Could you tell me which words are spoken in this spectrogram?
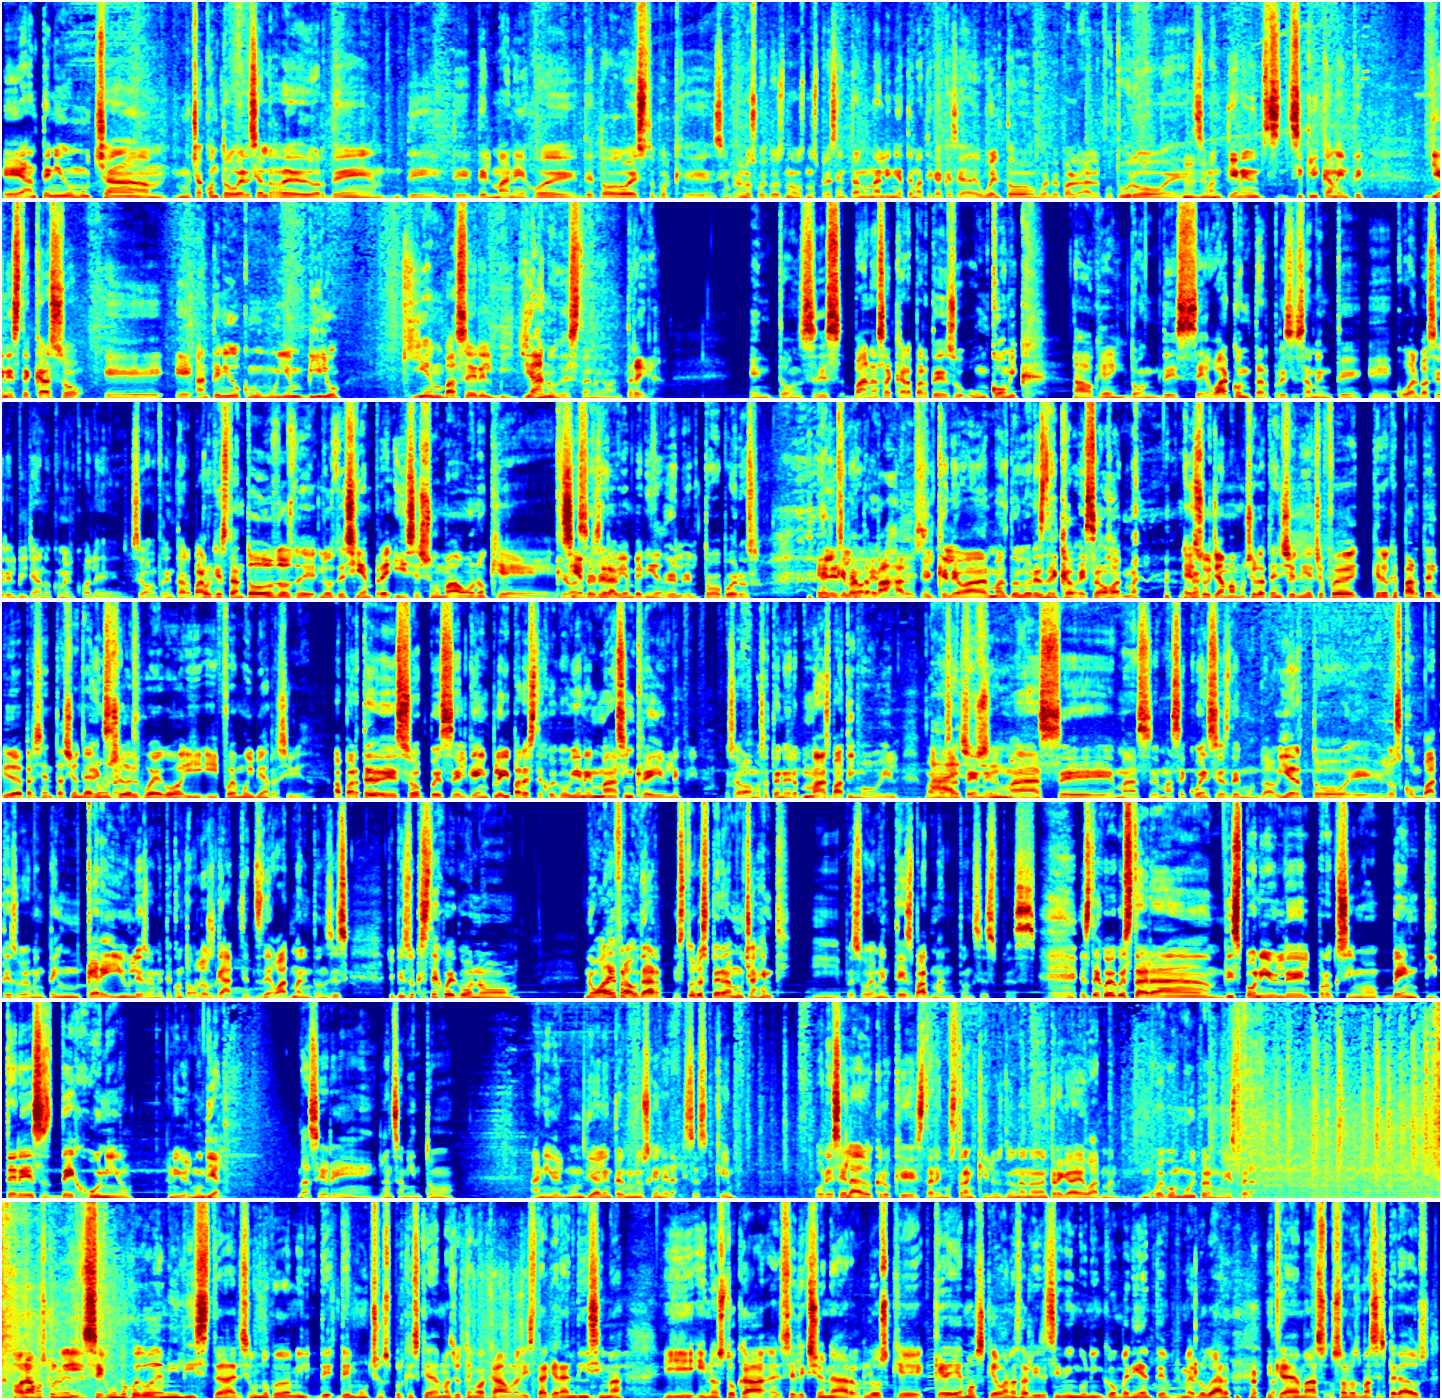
Eh, han tenido mucha, mucha controversia alrededor de, de- de- del manejo de, todo esto, porque siempre en los juegos nos, nos presentan una línea temática que se ha devuelto, vuelve pa'l- al futuro, eh, se Ujú. mantienen cí- cíclicamente. Y en este caso eh, eh, han tenido como muy en vilo quién va a ser el villano de esta nueva entrega. Entonces van a sacar aparte de eso un cómic Ah, ok. donde se va a contar precisamente eh, cuál va a ser el villano con el cual eh, se va a enfrentar Batman. Porque están todos los de los de siempre y se suma uno que, Que siempre ser será el- bienvenido. El, El, el todopoderoso. que le va- espantapájaros. El, que le va a dar más dolores de cabeza a Batman. Eso llama mucho la atención y de hecho fue creo que parte del video de presentación de anuncio Exacto. del juego y, y fue muy bien recibido. Aparte de eso, pues el gameplay para este juego viene más increíble. O sea, vamos a tener más Batimóvil, vamos Ah, a tener sí. más, eh, más, más secuencias de mundo abierto, eh, los combates obviamente increíbles, obviamente con todos los gadgets de Batman. Entonces, yo pienso que este juego no, no va a defraudar. Esto lo espera mucha gente. Y pues obviamente es Batman. Entonces, pues este juego estará disponible el próximo 23 de junio a nivel mundial. Va a ser eh, lanzamiento a nivel mundial en términos generales. Así que por ese lado creo que estaremos tranquilos de una nueva entrega de Batman. Un juego muy pero muy esperado. Ahora vamos con el segundo juego de mi lista, el segundo juego de, mi- de- muchos, porque es que además yo tengo acá una lista grandísima y, y nos toca eh, seleccionar los que creemos que van a salir sin ningún inconveniente en primer lugar y que además son los más esperados.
